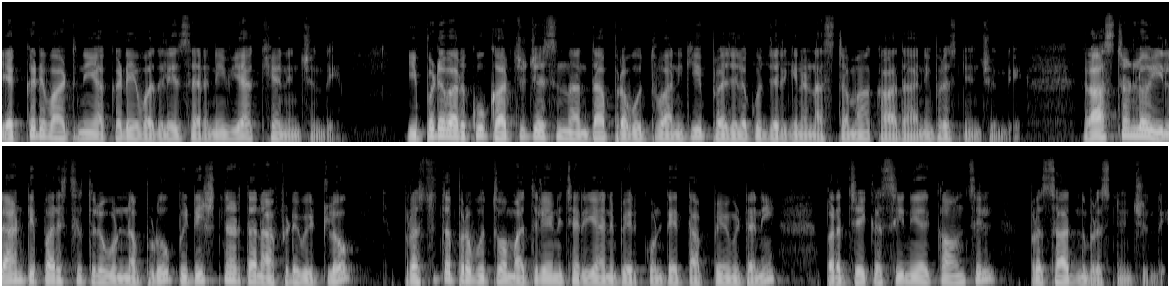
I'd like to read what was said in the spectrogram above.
ఎక్కడి వాటిని అక్కడే వదిలేశారని వ్యాఖ్యానించింది. ఇప్పటి వరకు ఖర్చు చేసిందంతా ప్రభుత్వానికి ప్రజలకు జరిగిన నష్టమా కాదా అని ప్రశ్నించింది. రాష్ట్రంలో ఇలాంటి పరిస్థితులు ఉన్నప్పుడు పిటిషనర్ తన అఫిడవిట్లో ప్రస్తుత ప్రభుత్వ మతిలేని చర్య అని పేర్కొంటే తప్పేమిటని ప్రత్యేక సీనియర్ కౌన్సిల్ ప్రసాద్ను ప్రశ్నించింది.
